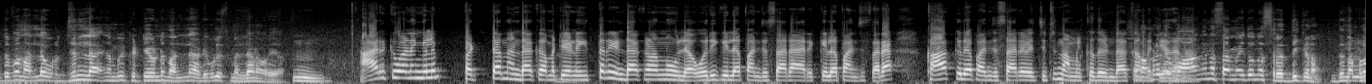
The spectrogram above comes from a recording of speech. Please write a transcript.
ഇതിപ്പോ നല്ല ഒറിജിനൽ നമുക്ക് കിട്ടിയോണ്ട് നല്ല അടിപൊളി സ്മെല്ലാണ് പറയാ. ആർക്ക് വേണമെങ്കിലും പെട്ടെന്ന് ഉണ്ടാക്കാൻ പറ്റുകയാണ് ഇത്ര ഉണ്ടാക്കണമെന്നില്ല ഒരു കിലോ പഞ്ചസാര അര കിലോ പഞ്ചസാര കാ കിലോ പഞ്ചസാര വെച്ചിട്ട് നമ്മൾക്കിത് ഉണ്ടാക്കാൻ പറ്റും വാങ്ങുന്ന സമയത്ത് ഒന്ന് ശ്രദ്ധിക്കണം. ഇത് നമ്മൾ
